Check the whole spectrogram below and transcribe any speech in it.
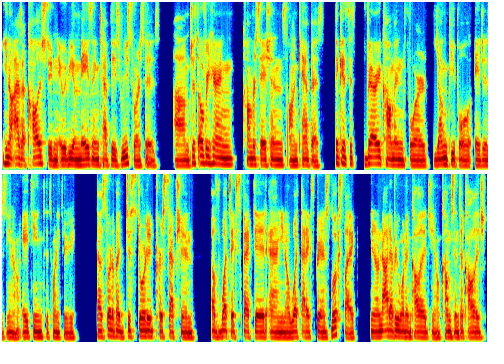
you know, as a college student, it would be amazing to have these resources. Um, just overhearing conversations on campus, I think it's just very common for young people ages, you know, 18 to 23, to have sort of a distorted perception of what's expected and, you know, what that experience looks like. You know, not everyone in college, you know, comes into college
